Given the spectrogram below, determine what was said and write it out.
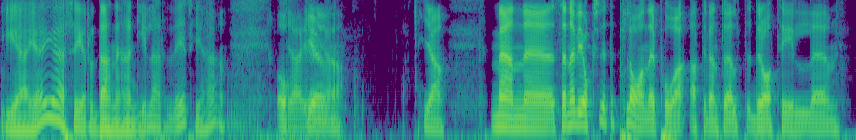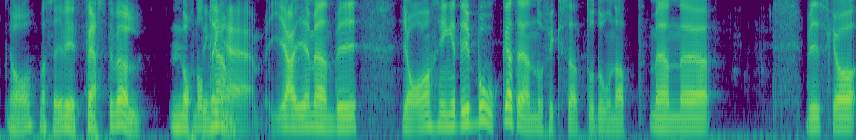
Ja, ja, ja, säger Danne. Han gillar det, ja. Och, Ja, ja, ja. ja. Men eh, sen har vi också lite planer på att eventuellt dra till, eh, ja, vad säger vi? Festival Nottingham. Nottingham, jajamän, vi, ja, inget är ju bokat än och fixat och donat, men eh, vi ska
